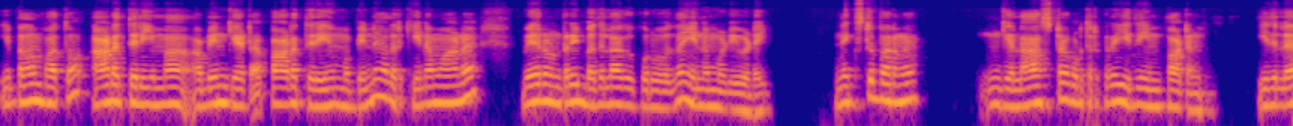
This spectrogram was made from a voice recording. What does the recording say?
இப்போதான் பார்த்தோம் ஆட தெரியுமா அப்படின்னு கேட்டால் பாட தெரியும் அப்படின்னு அதற்கு இனமான வேறொன்றை பதிலாக கூறுவது தான் இனமொழி விடை. நெக்ஸ்ட் பாருங்க. இங்கே லாஸ்ட்டாக கொடுத்துருக்குற இது இம்பார்ட்டன்ட் இதில்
